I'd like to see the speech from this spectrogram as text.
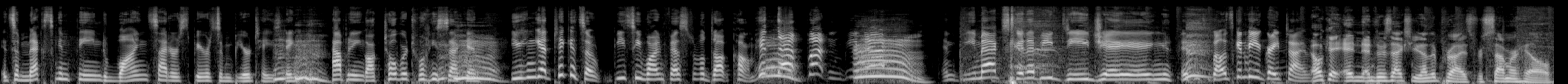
It's a Mexican themed wine, cider, spirits, and beer tasting happening October 22nd. you can get tickets at bcwinefestival.com. Hit that button, BMAC. and BMAC's going to be DJing. It's, well, it's going to be a great time. Okay, and, and there's actually another prize for Summerhill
